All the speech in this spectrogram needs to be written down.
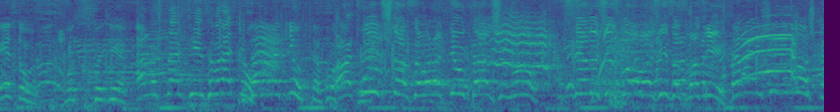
эту. Господи. Анастасия Заворотнюк. Заворотнюк-то. вот. Отлично, Заворотнюк дальше, ну. Следующее слово, Азиза, смотри. Давай еще немножко.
